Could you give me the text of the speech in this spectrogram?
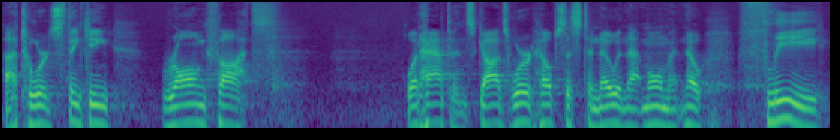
uh, towards thinking wrong thoughts. What happens? God's word helps us to know in that moment no, flee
